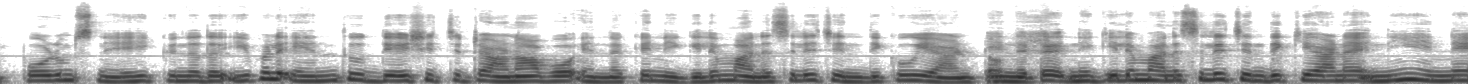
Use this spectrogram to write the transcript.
ഇപ്പോഴും സ്നേഹിക്കുന്നത്? ഇവൾ എന്തുദ്ദേശിച്ചിട്ടാണാവോ എന്നൊക്കെ നിഖിൽ മനസ്സിൽ ചിന്തിക്കുകയാണ് എന്നിട്ട് നിഖിൽ മനസ്സിൽ ചിന്തിക്കുകയാണ് നീ എന്നെ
